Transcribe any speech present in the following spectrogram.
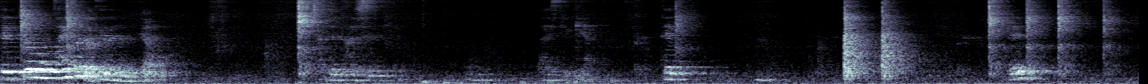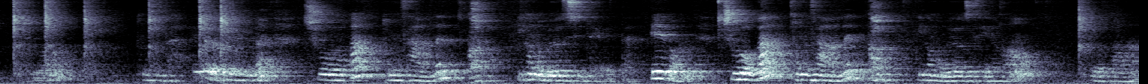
대조 동사 해석이 어떻게 되냐면요. 다시 다시 다시 쓸게요. 대 대, 주어, 동사. 해석이 어떻게 되냐면 주어가 동사하는 것. 이것만 외워주시면 돼요. 일단 1번 주어가 동사하는 것. 이것만 외워주세요. 주어가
